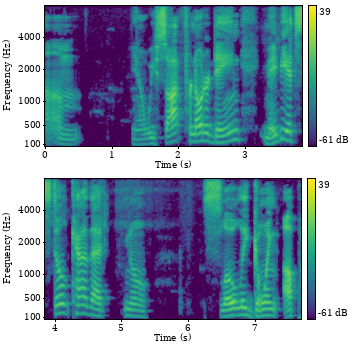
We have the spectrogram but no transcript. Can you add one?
Um, you know, we saw it for Notre Dame. Maybe it's still kind of that, you know, slowly going up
